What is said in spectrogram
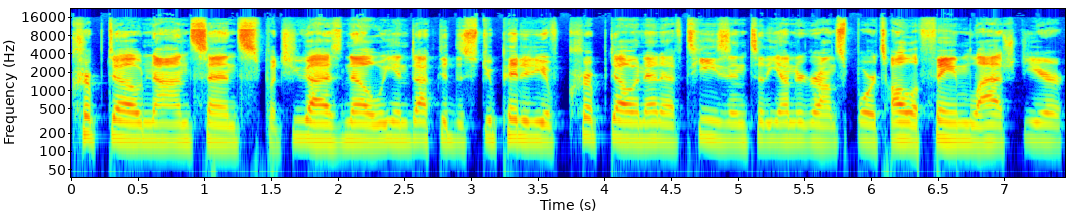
crypto nonsense, but you guys know we inducted the stupidity of crypto and NFTs into the Underground Sports Hall of Fame last year.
